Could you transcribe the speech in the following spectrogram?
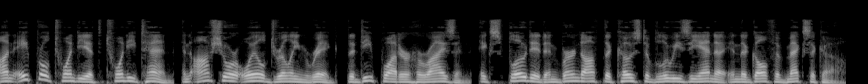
On April 20, 2010, an offshore oil drilling rig, the Deepwater Horizon, exploded and burned off the coast of Louisiana in the Gulf of Mexico.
